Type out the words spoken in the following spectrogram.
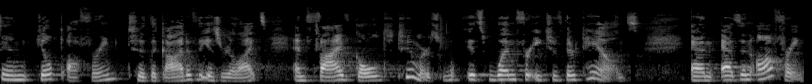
sin guilt offering to the God of the Israelites, and five gold tumors. It's one for each of their towns, and as an offering.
